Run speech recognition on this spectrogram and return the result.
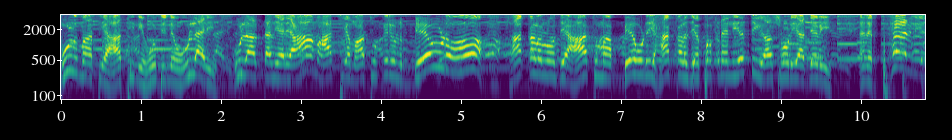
મૂળમાંથી હાથીની હૂંઢને ઉલાળી ઉલાળતાની હારે આમ હાથી આમ હાથું કર્યું ને બેવડો, હાકળનો જે હાથમાં બેવડી હાકળ જે પકડેલી હતી, અસોડિયા જેવી એને ફેરવી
